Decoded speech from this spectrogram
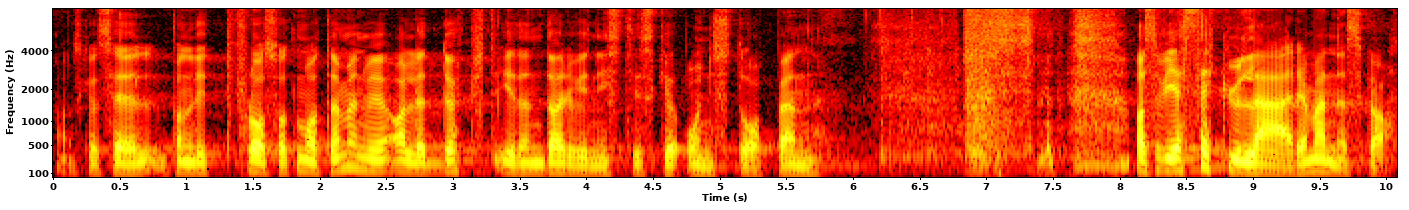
jeg skal se på en litt flåsete måte, men vi er alle døpt i den darwinistiske åndsdåpen. altså, vi er sekulære mennesker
